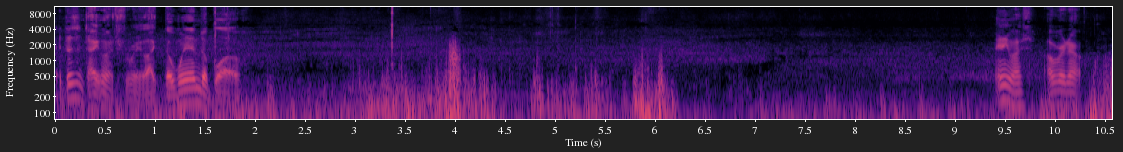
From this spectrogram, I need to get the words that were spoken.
It doesn't take much for me, like the wind to blow. Anyways, over and out.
